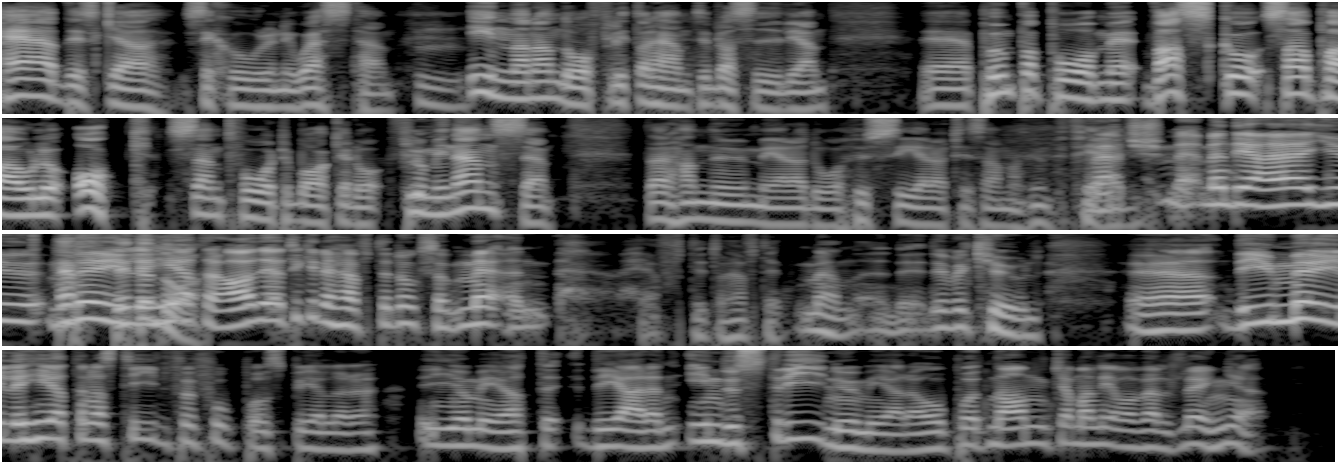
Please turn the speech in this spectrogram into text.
hädiska sessionen i West Ham, mm. innan han då flyttar hem till Brasilien. Eh, pumpar på med Vasco, Sao Paulo och sen två år tillbaka då Fluminense där han numera då huserar tillsammans med Fedge. Men, men, men, det är ju häftigt möjligheter, ändå. ja jag tycker det är häftigt också, men, häftigt och häftigt, men det, det är väl kul. Eh, det är ju möjligheternas tid för fotbollsspelare i och med att det är en industri numera och på ett namn kan man leva väldigt länge.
